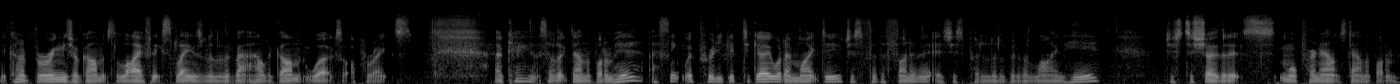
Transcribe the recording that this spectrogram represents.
It kind of brings your garment to life and explains a little bit about how the garment works or operates. Okay, let's have a look down the bottom here. I think we're pretty good to go. What I might do, just for the fun of it, is just put a little bit of a line here, just to show that it's more pronounced down the bottom.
